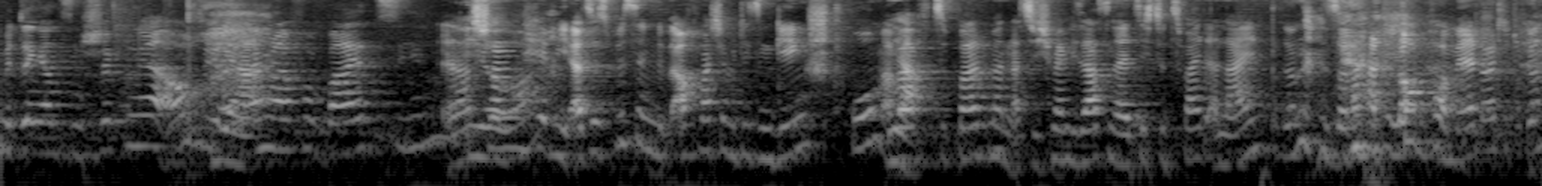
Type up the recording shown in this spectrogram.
Mit den ganzen Schiffen ja auch, die ja. einmal vorbeiziehen? Ja, ist schon heavy. Also es ist ein bisschen, auch manchmal mit diesem Gegenstrom, aber sobald man, also ich meine, wir saßen da jetzt nicht zu zweit allein drin, sondern hatten noch ein paar mehr Leute drin.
